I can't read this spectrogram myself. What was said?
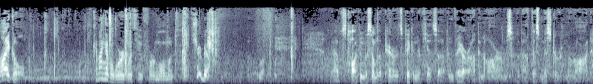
Michael, can I have a word with you for a moment? Sure, Bill. Look, I was talking with some of the parents picking their kids up, and they are up in arms about this Mr. Murad.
